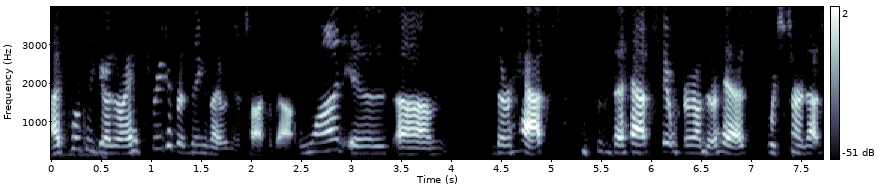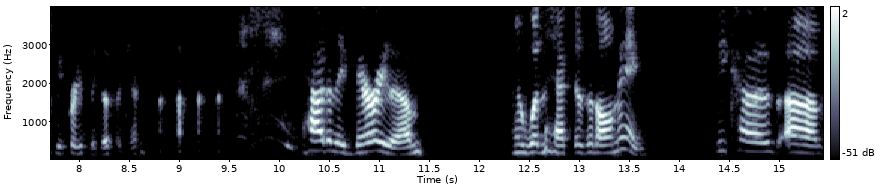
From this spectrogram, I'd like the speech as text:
I pulled together. I had three different things I was going to talk about. One is um, their hats, the hats they wear on their heads, which turned out to be pretty significant. How do they bury them? And what in the heck does it all mean? Because um,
